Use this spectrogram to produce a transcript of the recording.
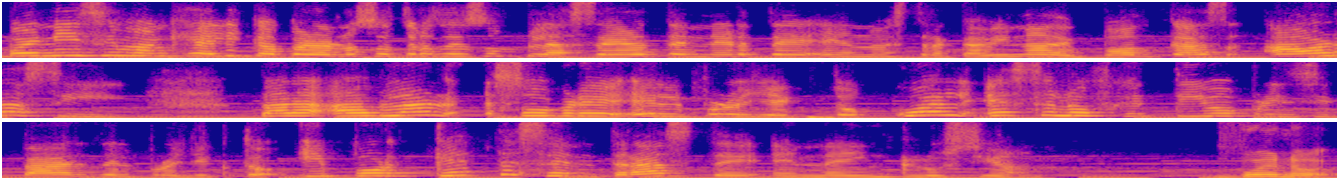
Buenísimo, Angélica. Para nosotros es un placer tenerte en nuestra cabina de podcast. Ahora sí, para hablar sobre el proyecto, ¿cuál es el objetivo principal del proyecto y por qué te centraste en la inclusión? Bueno,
